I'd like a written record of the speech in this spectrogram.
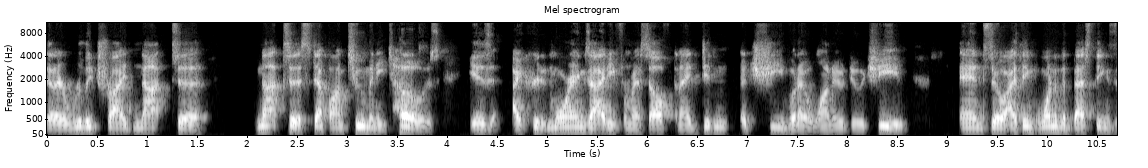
that I really tried not to not to step on too many toes is I created more anxiety for myself and I didn't achieve what I wanted to achieve and so i think one of the best things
